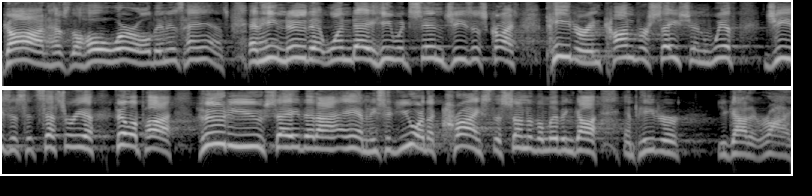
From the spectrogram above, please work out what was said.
God has the whole world in his hands. And he knew that one day he would send Jesus Christ. Peter, in conversation with Jesus at Caesarea Philippi, who do you say that I am? And he said, You are the Christ, the Son of the living God. And Peter you got it right.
